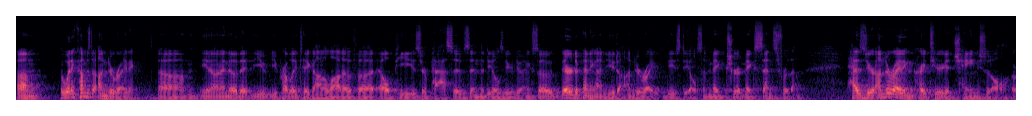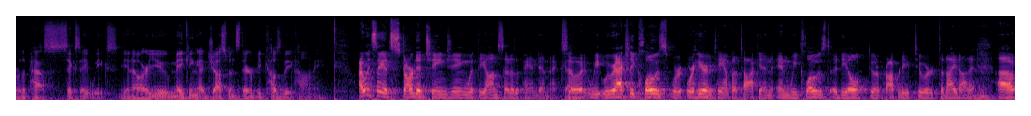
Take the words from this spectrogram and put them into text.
Um, when it comes to underwriting, um, you know, and I know that you, you probably take on a lot of uh, LPs or passives in the deals that you're doing. So they're depending on you to underwrite these deals and make sure it makes sense for them. Has your underwriting criteria changed at all over the past six, eight weeks? You know, are you making adjustments there because of the economy? I would say it started changing with the onset of the pandemic. So we, we were actually closed, we're, we're here in Tampa talking, and we closed a deal, doing a property tour tonight on it, Mm-hmm.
